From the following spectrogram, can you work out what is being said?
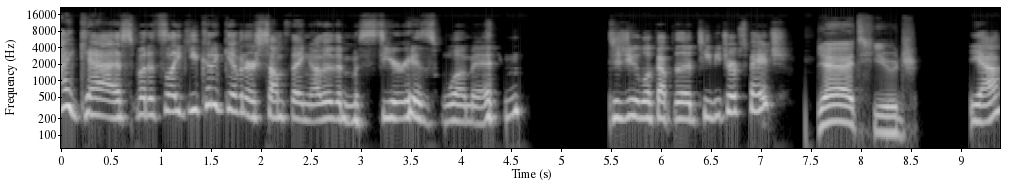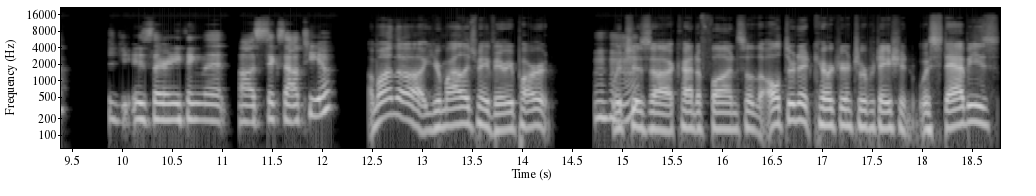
I guess, but it's like you could have given her something other than mysterious woman. did you look up the TV Tropes page? Yeah, it's huge. Yeah. Did you, is there anything that uh, sticks out to you? I'm on the your mileage may vary part, which Mhm. is uh, kind of fun. So the alternate character interpretation with Stabby's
